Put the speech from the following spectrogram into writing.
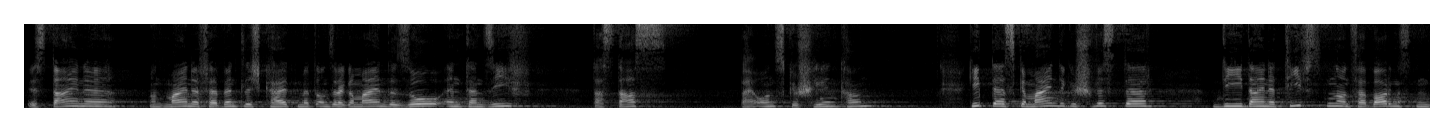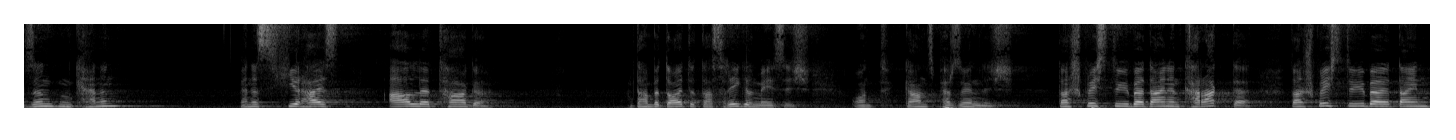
ist deine und meine Verbindlichkeit mit unserer Gemeinde so intensiv, dass das bei uns geschehen kann? Gibt es Gemeindegeschwister, die deine tiefsten und verborgensten Sünden kennen? Wenn es hier heißt, alle Tage, dann bedeutet das regelmäßig und ganz persönlich. Dann sprichst du über deinen Charakter, dann sprichst du über dein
